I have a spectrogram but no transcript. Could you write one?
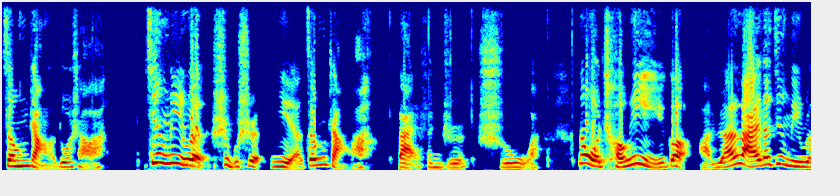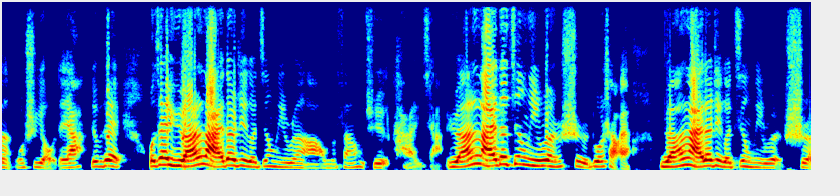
增长了多少啊？净利润是不是也增长了百分之十五啊？那我乘以一个啊，原来的净利润我是有的呀，对不对？我在原来的这个净利润啊，我们翻回去看一下，原来的净利润是多少呀？原来的这个净利润是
